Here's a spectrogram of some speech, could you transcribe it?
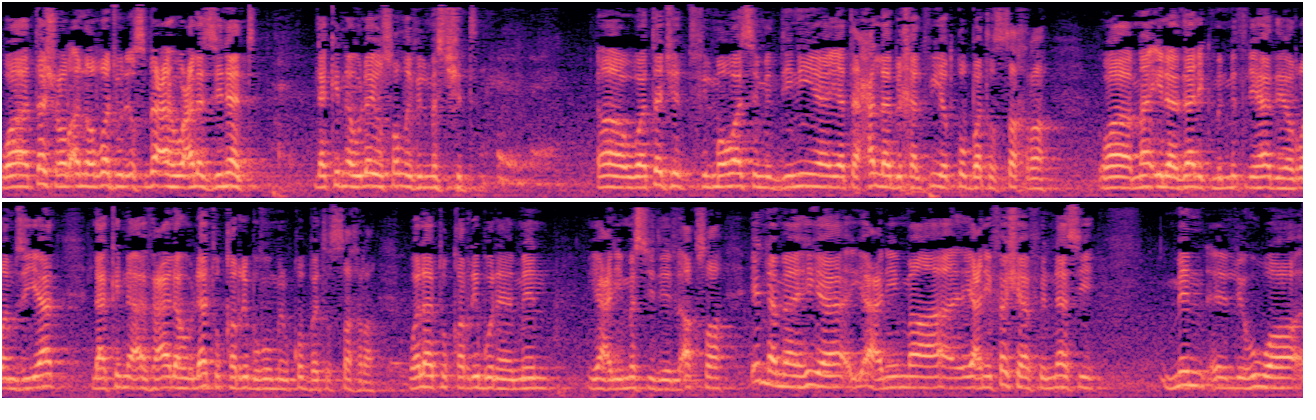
وتشعر أن الرجل إصبعه على الزناد لكنه لا يصلي في المسجد. وتجد في المواسم الدينية يتحلى بخلفية قبة الصخرة وما إلى ذلك من مثل هذه الرمزيات لكن أفعاله لا تقربه من قبة الصخرة ولا تقربنا من يعني مسجد الأقصى إنما هي يعني ما يعني فشى في الناس من اللي هو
